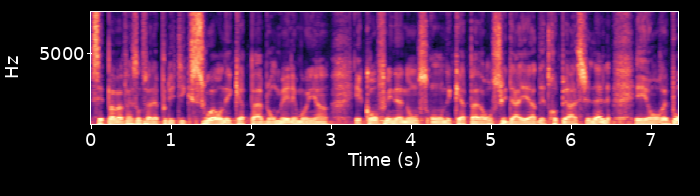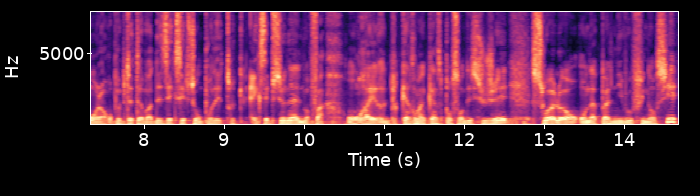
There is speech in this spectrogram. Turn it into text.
c'est pas ma façon de faire la politique. Soit on est capable, on met les moyens, et quand on fait une on est capable ensuite derrière d'être opérationnel et on répond. Alors on peut peut-être avoir des exceptions pour des trucs exceptionnels, mais enfin, on règle 95% des sujets. Soit alors on n'a pas le niveau financier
